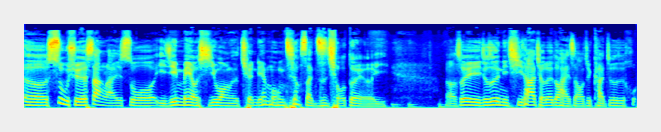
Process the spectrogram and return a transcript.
呃，数学上来说已经没有希望了，全联盟只有三支球队而已，啊、呃，所以就是你其他球队都还是要去看，就是会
